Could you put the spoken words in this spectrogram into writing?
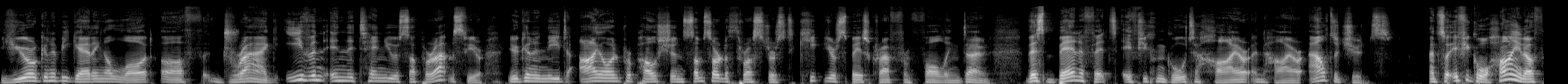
you're going to be getting a lot of drag, even in the tenuous upper atmosphere. You're going to need ion propulsion, some sort of thrusters to keep your spacecraft from falling down. This benefits if you can go to higher and higher altitudes. And so if you go high enough,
